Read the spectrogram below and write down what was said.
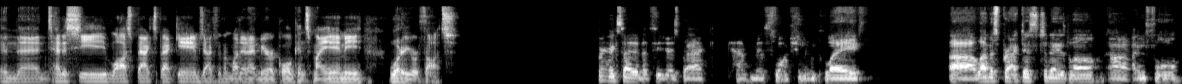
and then Tennessee lost back to back games after the Monday Night Miracle against Miami. What are your thoughts? Very excited that CJ's back have missed watching him play. Uh, Levis practiced today as well uh, in full,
